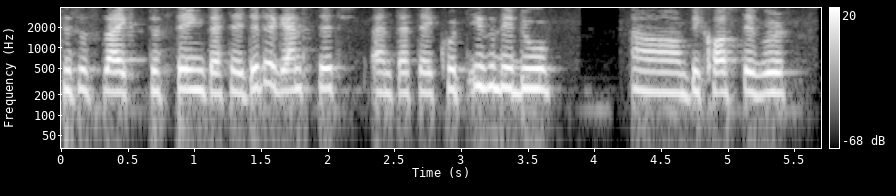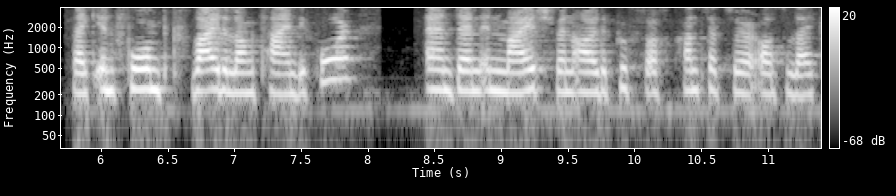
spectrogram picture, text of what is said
this is like the thing that they did against it and that they could easily do uh, because they were like informed quite a long time before. And then in March, when all the proofs of concepts were also like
